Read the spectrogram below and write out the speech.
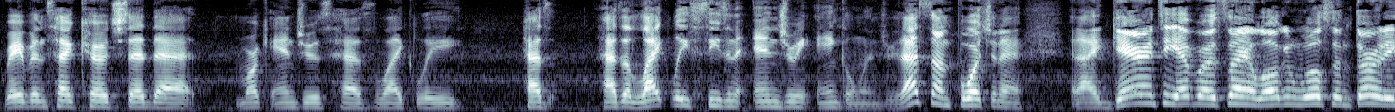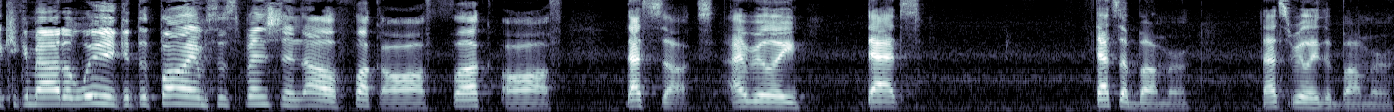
Ravens head coach said that Mark Andrews has likely has has a likely season injury, ankle injury. That's unfortunate. And I guarantee everybody's saying Logan Wilson 30, kick him out of the league, get the fine, suspension. Oh, fuck off. Fuck off. That sucks. I really that's that's a bummer. That's really the bummer.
